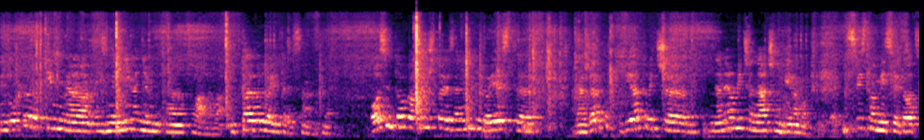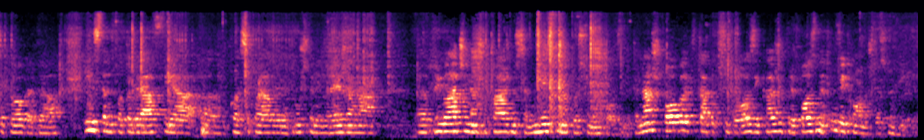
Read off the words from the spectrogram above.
nego upravo tim izmjenjivanjem planova. I to je vrlo interesantno. Osim toga, ono što je zanimljivo jest da Žarko Dijatović na neobičan način bira motive. Svi smo mi svjedoci toga da instant fotografija koja se pojavljuje na društvenim mrežama, privlači našu pažnju sa mjestima koje su nam poznate. Naš pogled, tako psiholozi kažu, prepoznaje uvijek ono što smo vidjeli.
